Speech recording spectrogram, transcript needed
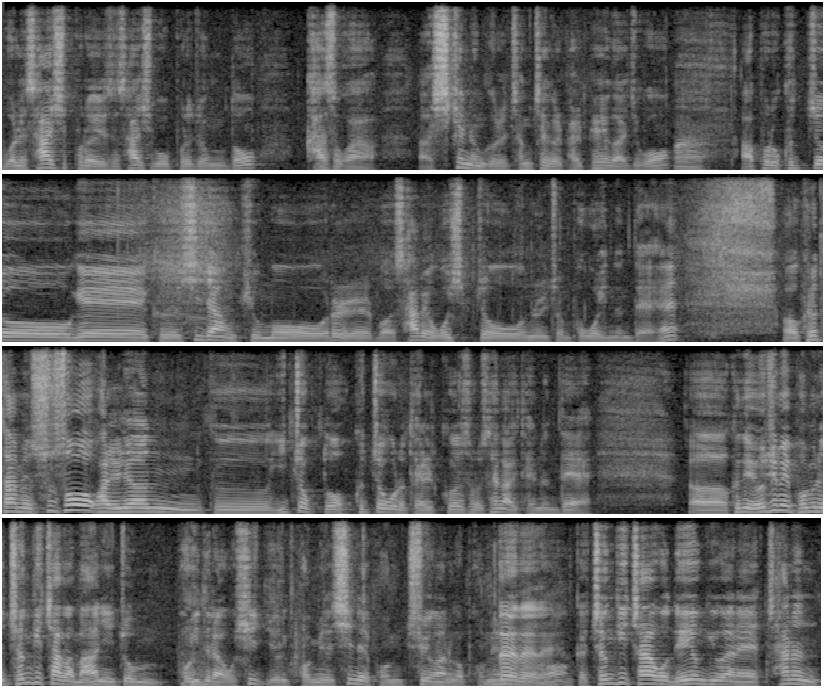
원래 40%에서 45% 정도 가소가 아, 시키는 걸 정책을 발표해 가지고 어. 앞으로 그쪽의 그 시장 규모를 뭐 450조 원을 좀 보고 있는데 어, 그렇다면 수소 관련 그 이쪽도 그쪽으로 될 것으로 생각이 되는데 어, 근데 요즘에 보면은 전기차가 많이 좀 보이더라고. 시, 이렇게 보면 시내 보면 주행하는 거 보면. 네네네. 그러니까 전기차하고 내연기관의 차는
